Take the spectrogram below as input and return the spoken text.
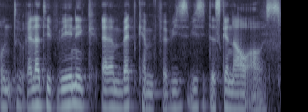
und relativ wenig ähm, Wettkämpfe. Wie, wie sieht das genau aus?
